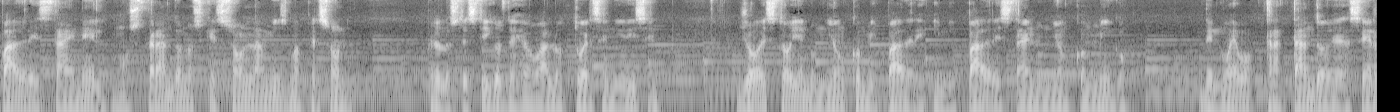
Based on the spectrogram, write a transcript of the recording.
Padre está en Él, mostrándonos que son la misma persona. Pero los testigos de Jehová lo tuercen y dicen, yo estoy en unión con mi Padre y mi Padre está en unión conmigo. De nuevo tratando de hacer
